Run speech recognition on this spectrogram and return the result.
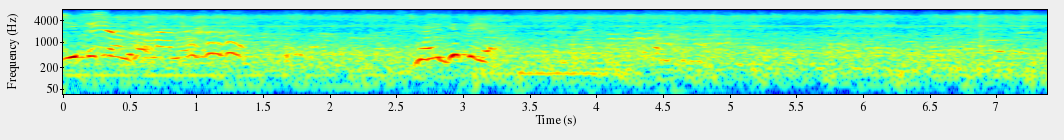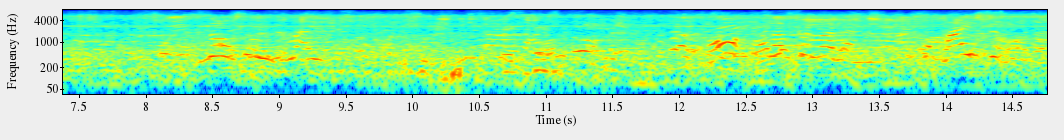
Діти слендермени. Твої діти є. Знову слендермени. О, вона слендермени. Майже вона.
